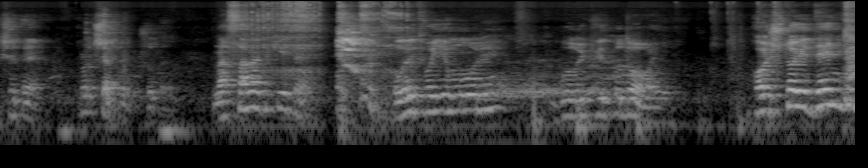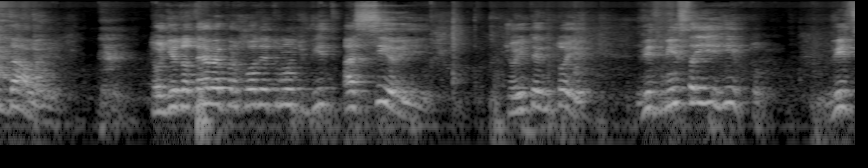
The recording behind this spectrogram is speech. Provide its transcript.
І ще те, ще пропушу те. Настане такий день, коли твої мурі будуть відбудовані. Хоч той день віддалений, тоді до тебе приходитимуть від Асірії. Чуєте від тої? Від міста Єгипту, від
